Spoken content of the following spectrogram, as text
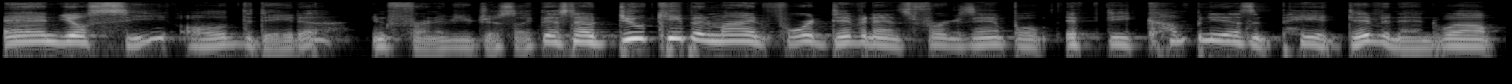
and you'll see all of the data in front of you just like this. Now, do keep in mind for dividends, for example, if the company doesn't pay a dividend, well,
